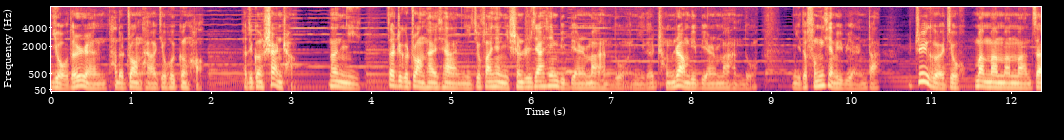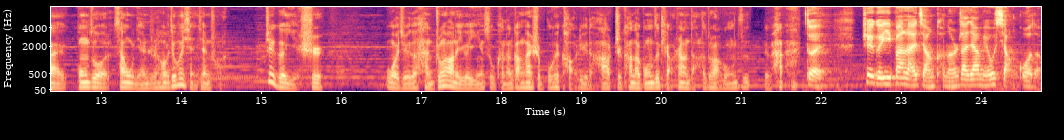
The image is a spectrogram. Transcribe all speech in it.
有的人他的状态就会更好。他就更擅长。那你在这个状态下，你就发现你升职加薪比别人慢很多，你的成长比别人慢很多，你的风险比别人大。这个就慢慢慢慢在工作三五年之后就会显现出来。这个也是我觉得很重要的一个因素，可能刚开始不会考虑的啊，只看到工资条上打了多少工资，对吧？对，这个一般来讲可能是大家没有想过的。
